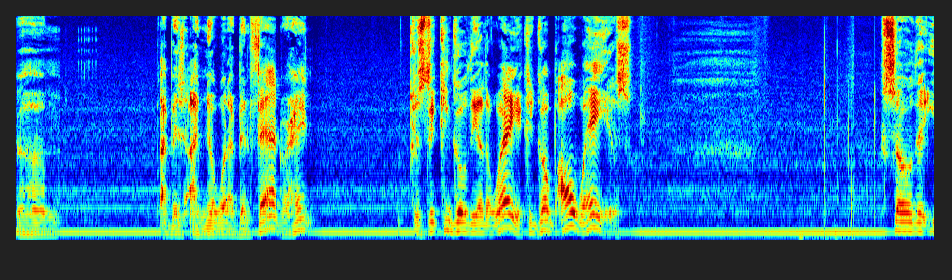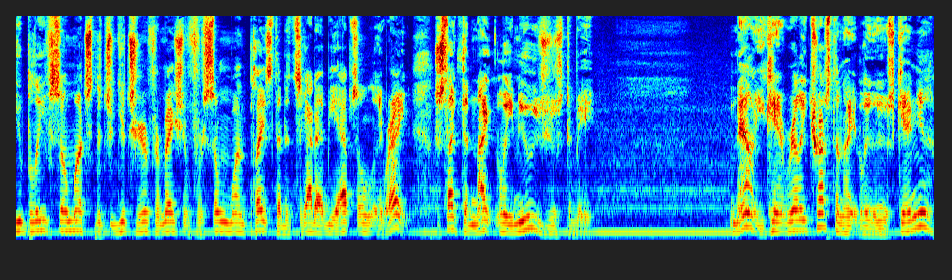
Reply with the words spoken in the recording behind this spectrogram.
Um, I been, I know what I've been fed, right? Because it can go the other way. It can go all ways so that you believe so much that you get your information for some one place that it's got to be absolutely right. Just like the nightly news used to be. now you can't really trust the nightly news, can you?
